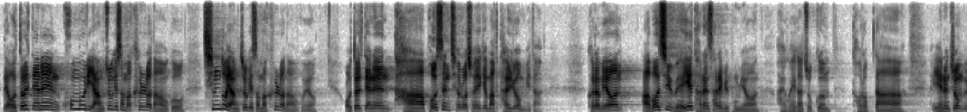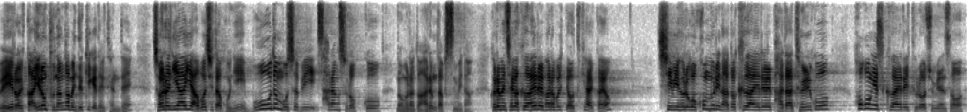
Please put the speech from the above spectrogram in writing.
근데 어떨 때는 콧물이 양쪽에서 막 흘러 나오고 침도 양쪽에서 막 흘러 나오고요. 어떨 때는 다 벗은 채로 저에게 막 달려옵니다. 그러면 아버지 외에 다른 사람이 보면 아이고 애가 조금 더럽다. 얘는 좀 왜 이럴까? 이런 부담감을 느끼게 될 텐데 저는 이 아이의 아버지다 보니 모든 모습이 사랑스럽고 너무나도 아름답습니다. 그러면 제가 그 아이를 바라볼 때 어떻게 할까요? 침이 흐르고 콧물이 나도 그 아이를 받아 들고 허공에서 그 아이를 들어주면서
